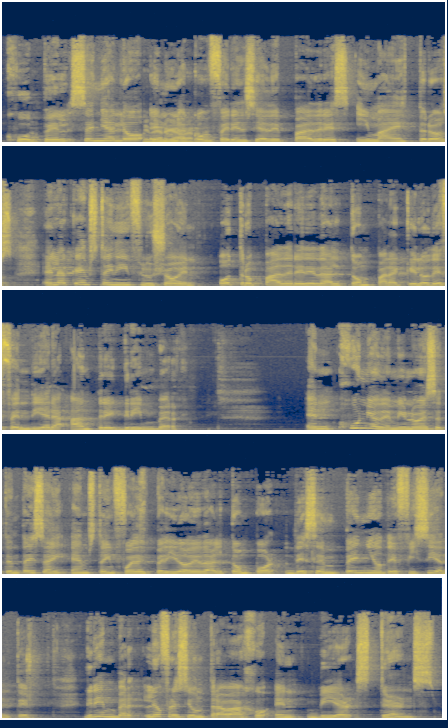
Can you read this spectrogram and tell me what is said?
Kuppel, señaló en una conferencia de padres y maestros en la que Epstein influyó en otro padre de Dalton para que lo defendiera ante Greenberg. En junio de 1976, Epstein fue despedido de Dalton por desempeño deficiente. Greenberg le ofreció un trabajo en Beer Stearns.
